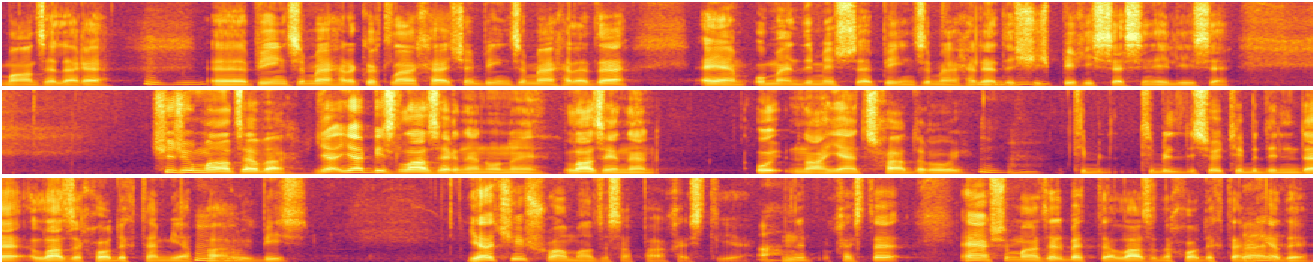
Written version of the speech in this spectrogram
müalicələrə. Birinci mərhələ qırtlağın xərçən birinci mərhələdə əgər o mən demişsə birinci mərhələdir, şiş bir hissəsini eləyirsə. İki cür müalicə var. Ya, ya biz lazerlə onu, lazerlə o nahiyəni çıxardırıq. Tibil, tibil, tibil dilində lazer xordektomiya aparırıq biz. Ya ki, şua müalicəsi aparır xəstəyə. İndi xəstə ən yaxşı müalicə əlbəttə lazerlə xordektomiyadır.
